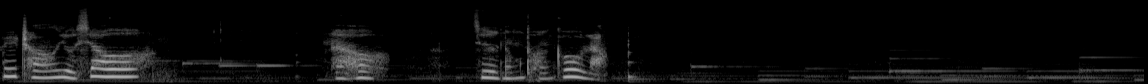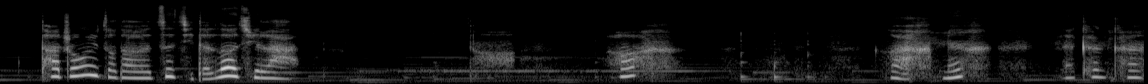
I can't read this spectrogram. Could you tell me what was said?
非常有效哦，然后就能团购了。他终于找到了自己的乐趣啦！啊，啊，们来看看。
